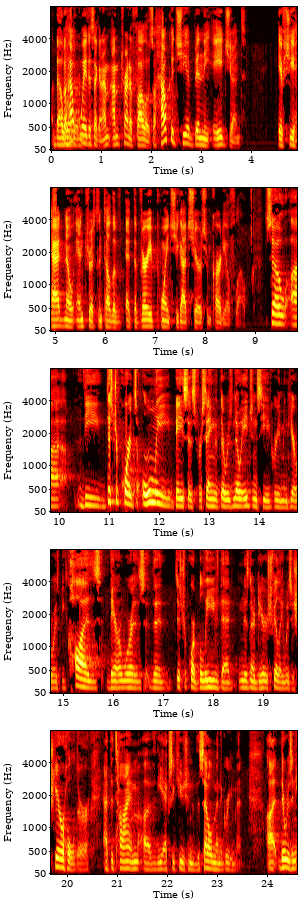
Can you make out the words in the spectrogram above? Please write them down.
about. How, wait a second. I'm, I'm trying to follow. So how could she have been the agent if she had no interest until the, at the very point she got shares from CardioFlow? So uh, the district court's only basis for saying that there was no agency agreement here was because there was the district court believed that Ms. Nadirashvili was a shareholder at the time of the execution of the settlement agreement. Uh, there was an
